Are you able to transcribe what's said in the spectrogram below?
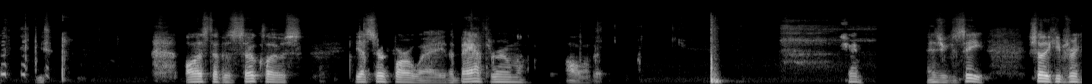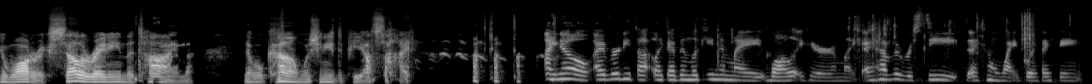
All that stuff is so close, yet so far away. The bathroom, all of it. Shame. As you can see, Shelly keeps drinking water, accelerating the time that will come when she needs to pee outside. I know I've already thought like I've been looking in my wallet here. I'm like, I have a receipt I can wipe with. I think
